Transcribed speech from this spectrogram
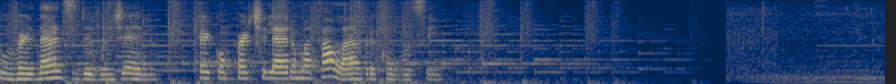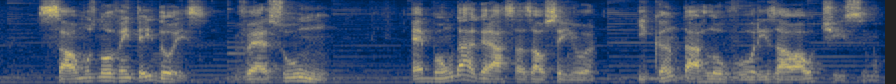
O Verdades do Evangelho quer compartilhar uma palavra com você. Salmos 92, verso 1 É bom dar graças ao Senhor e cantar louvores ao Altíssimo.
